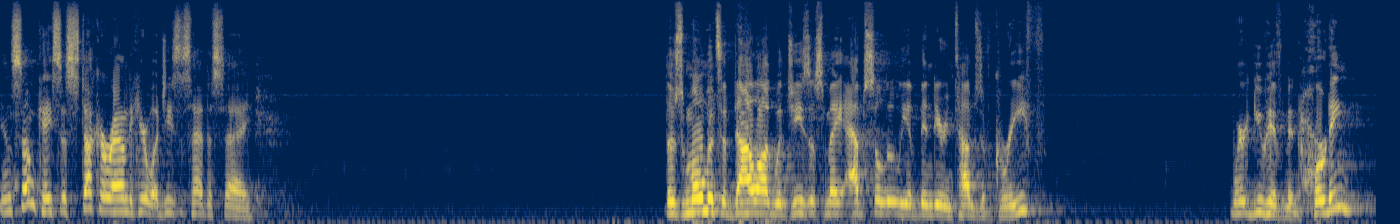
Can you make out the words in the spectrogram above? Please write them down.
in some cases, stuck around to hear what Jesus had to say. Those moments of dialogue with Jesus may absolutely have been during times of grief where you have been hurting,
